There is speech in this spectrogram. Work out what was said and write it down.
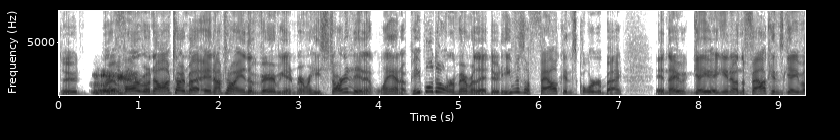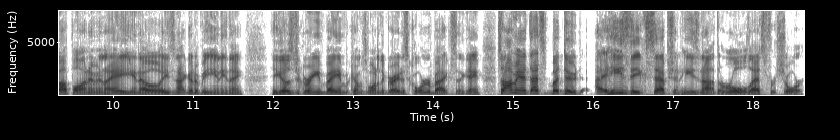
Dude, Brett Favre. well, No, I'm talking about, and I'm talking about in the very beginning. Remember, he started in Atlanta. People don't remember that, dude. He was a Falcons quarterback, and they gave, you know, and the Falcons gave up on him. And hey, you know, he's not going to be anything. He goes to Green Bay and becomes one of the greatest quarterbacks in the game. So, I mean, that's, but dude, he's the exception. He's not the rule. That's for sure.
